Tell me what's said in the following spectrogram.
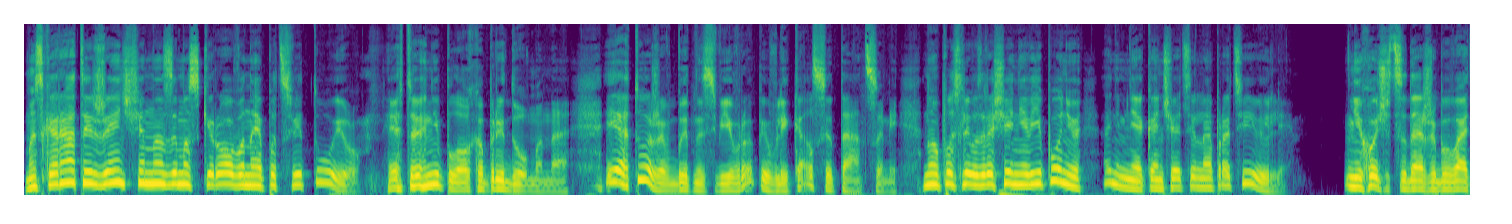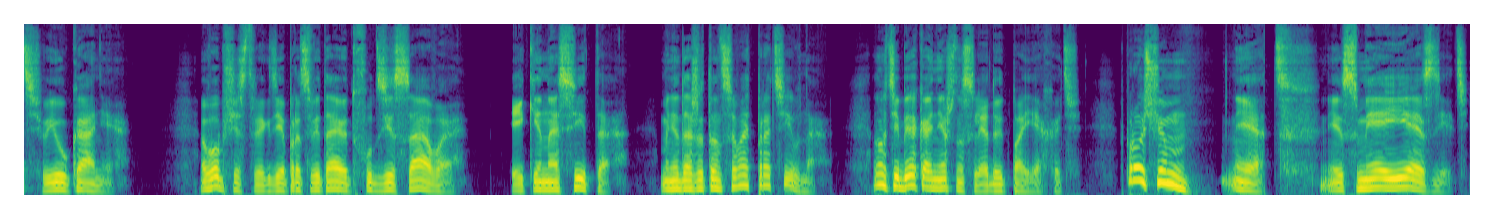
Маскарад и женщина, замаскированная по цветую. Это неплохо придумано. Я тоже в бытность в Европе увлекался танцами, но после возвращения в Японию они мне окончательно опротивили. Не хочется даже бывать в Юкане. В обществе, где процветают Фудзисава и Киносита, мне даже танцевать противно. Но тебе, конечно, следует поехать. Впрочем, нет, не смей ездить.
